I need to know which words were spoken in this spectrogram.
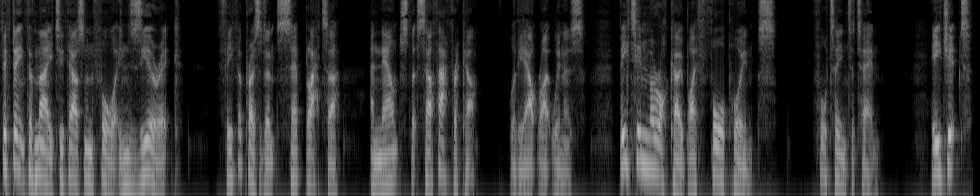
15th of May 2004 in Zurich, FIFA President Sepp Blatter announced that South Africa were the outright winners, beating Morocco by four points, 14 to 10. Egypt,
